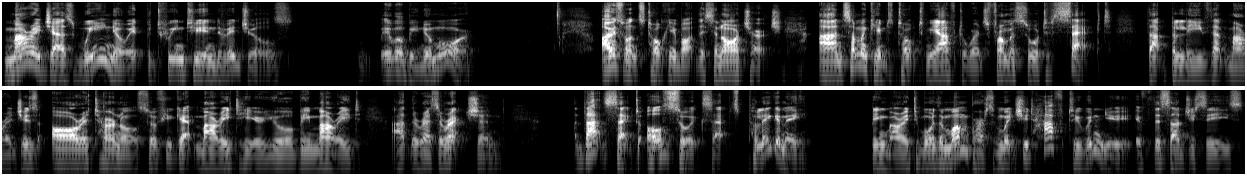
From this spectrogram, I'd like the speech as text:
marriage as we know it between two individuals, it will be no more. I was once talking about this in our church, and someone came to talk to me afterwards from a sort of sect that believe that marriages are eternal. So if you get married here, you will be married at the resurrection. That sect also accepts polygamy, being married to more than one person, which you'd have to, wouldn't you, if the Sadducees'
